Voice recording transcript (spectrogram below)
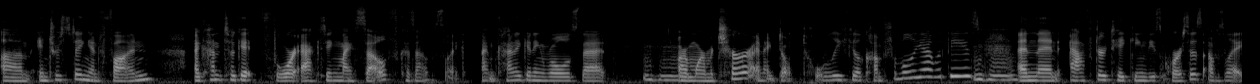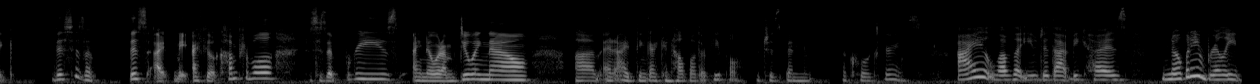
um, interesting and fun. I kind of took it for acting myself because I was like, I'm kind of getting roles that Mhm. are more mature and I don't totally feel comfortable yet with these. Mhm. And then after taking these courses, I was like, this is a this I I feel comfortable. This is a breeze. I know what I'm doing now, um, and I think I can help other people, which has been a cool experience. I love that you did that because nobody really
